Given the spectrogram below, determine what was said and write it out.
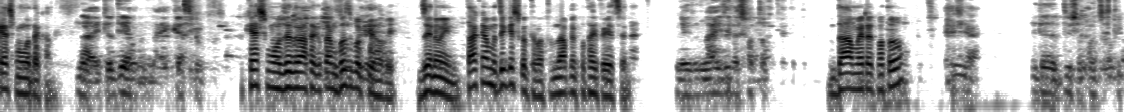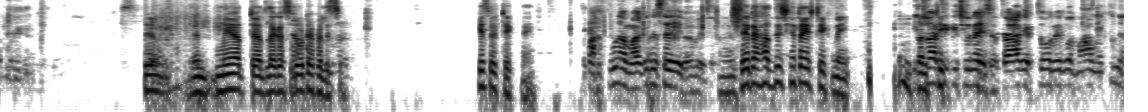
ক্যাশ মেমো দেখান। না এটা দিয়ে আমার নাই ক্যাশ ক্যাশ মেমো যদি না থাকে আমি বুঝব কি হবে? জেনুইন তাকে আমি জিজ্ঞেস করতে পারতাম আপনি কোথায় পেয়েছেন। দাম এটা কত? এটা দুশো পঞ্চাশ টাকা। মেয়াদ টেয়াদ লেখা ছিল উঠে ফেলেছে। কিছু ঠিক নেই। আছে। যেটা হাত দিয়ে সেটাই ঠিক নেই। কিছু তাহলে কিছু নাই স্যার। তো আগে তো অনেক মাল হতো না।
